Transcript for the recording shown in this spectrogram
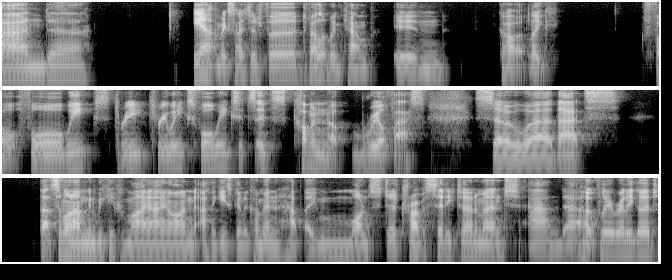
And uh, yeah, I'm excited for development camp in God, like four four weeks, three three weeks, four weeks. It's it's coming up real fast. So uh, that's that's someone I'm going to be keeping my eye on. I think he's going to come in and have a monster Traverse City tournament and uh, hopefully a really good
